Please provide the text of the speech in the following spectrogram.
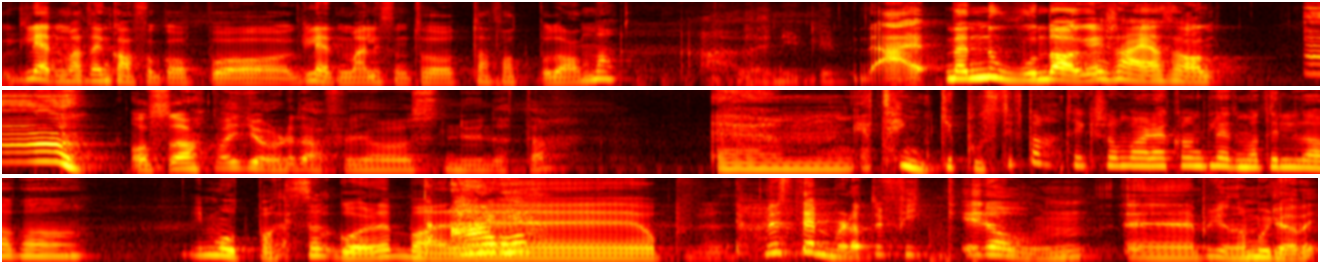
gleder meg til en kaffe går opp, og gleder meg liksom til å ta fatt på dagen. da Ja, det er nydelig. det er, Men noen dager så er jeg sånn uh, også. Hva gjør du da for å snu nøtta? Um, jeg tenker positivt, da. Tenker sånn, Hva er det jeg kan glede meg til i dag? Og I motbakke så går det bare Det opp. Men stemmer det at du fikk rollen eh, pga. mora di?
